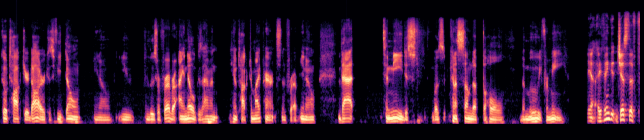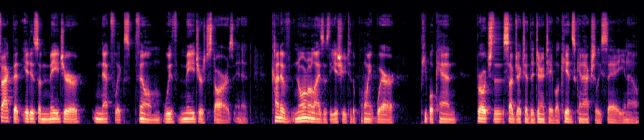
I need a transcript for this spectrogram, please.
go talk to your daughter because if you don't, you know, you can lose her forever. I know because I haven't, you know, talked to my parents in forever. You know, that to me just was kind of summed up the whole the movie for me. Yeah, I think just the fact that it is a major Netflix film with major stars in it kind of normalizes the issue to the point where people can broach the subject at the dinner table. Kids can actually say, you know,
